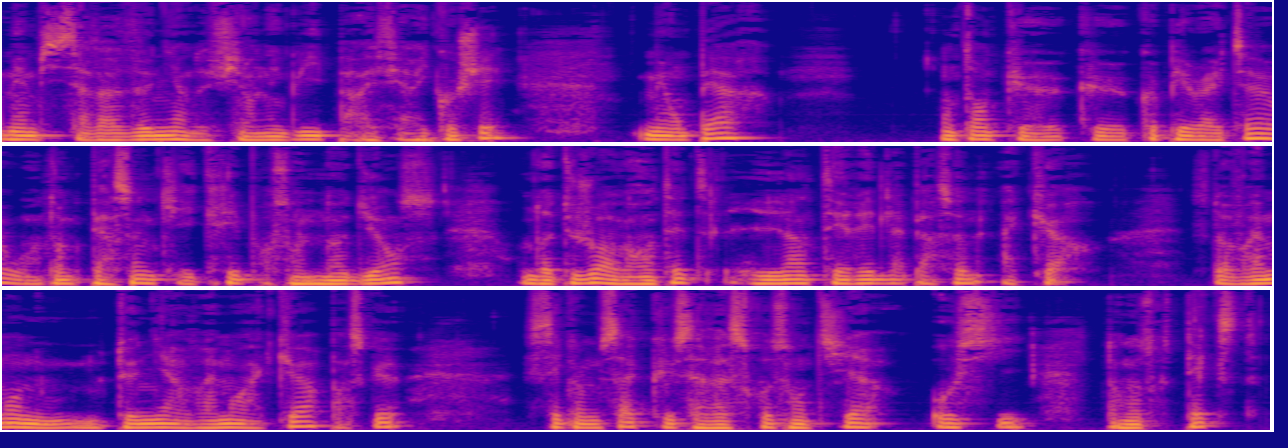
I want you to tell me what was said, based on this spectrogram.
même si ça va venir de fil en aiguille par effet ricochet, mais on perd en tant que, que copywriter ou en tant que personne qui écrit pour son audience, on doit toujours avoir en tête l'intérêt de la personne à cœur. Ça doit vraiment nous, nous tenir vraiment à cœur parce que c'est comme ça que ça va se ressentir aussi dans notre texte,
